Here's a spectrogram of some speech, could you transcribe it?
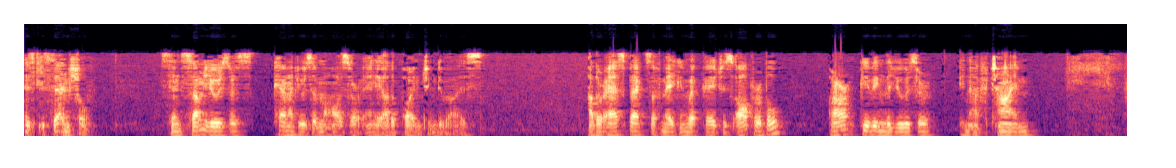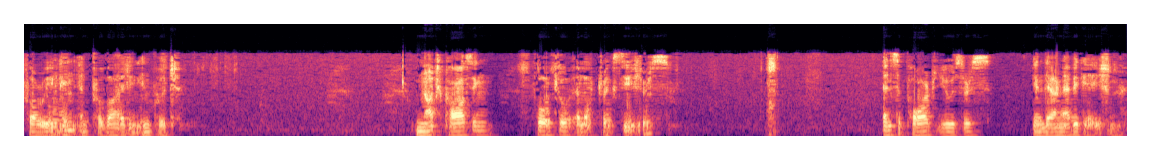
is essential, since some users cannot use a mouse or any other pointing device. Other aspects of making web pages operable are giving the user enough time for reading and providing input, not causing photoelectric seizures, and support users in their navigation.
